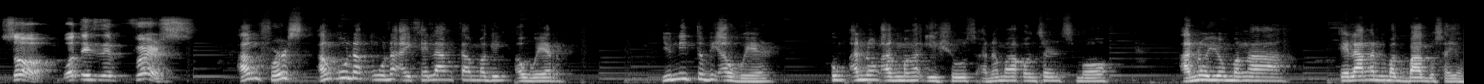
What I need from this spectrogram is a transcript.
So, what is the first? Ang first, ang unang-una ay kailangan ka maging aware. You need to be aware kung anong ang mga issues, ano mga concerns mo, ano yung mga kailangan magbago sa'yo.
